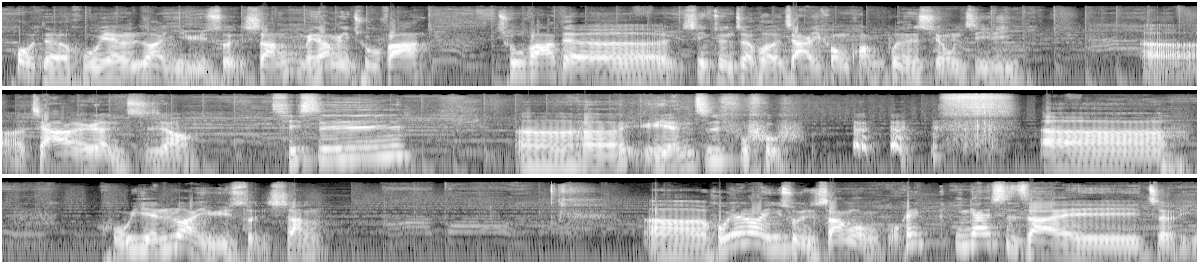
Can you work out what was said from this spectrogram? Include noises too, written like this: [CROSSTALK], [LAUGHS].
获得胡言乱语损伤。每当你出发，出发的幸存者或者加一疯狂，不能使用激励。呃，加二认知哦。其实，呃，语言之父，[LAUGHS] 呃，胡言乱语损伤。呃，胡言乱语损伤，我我可以应该是在这里。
